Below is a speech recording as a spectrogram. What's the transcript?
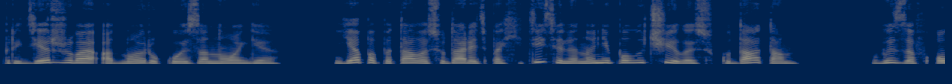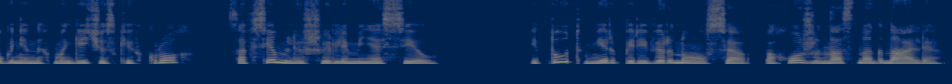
придерживая одной рукой за ноги. Я попыталась ударить похитителя, но не получилось. Куда там? Вызов огненных магических крох совсем лишили меня сил. И тут мир перевернулся, похоже, нас нагнали.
